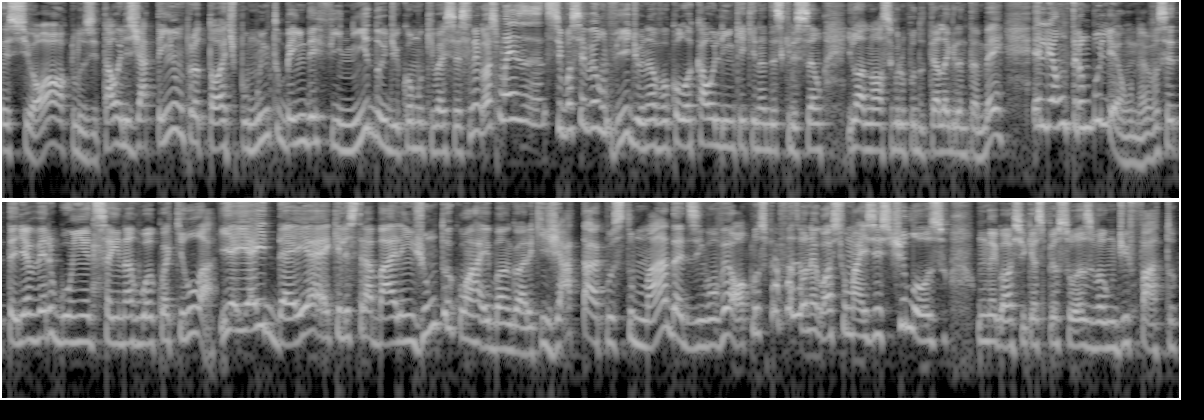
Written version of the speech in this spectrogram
esse óculos e tal, eles já têm um protótipo muito bem definido de como que vai ser esse negócio, mas se você ver um vídeo, né? Eu vou colocar o link aqui na descrição e lá no nosso grupo do Telegram também. Ele é um trambolhão, né? Você teria vergonha de sair na rua com aquilo lá. E aí a ideia é que eles trabalhem junto com a Ray-Ban agora, que já tá acostumada a desenvolver óculos, para fazer um negócio mais estiloso, um negócio que as pessoas vão de fato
